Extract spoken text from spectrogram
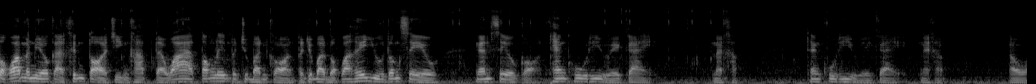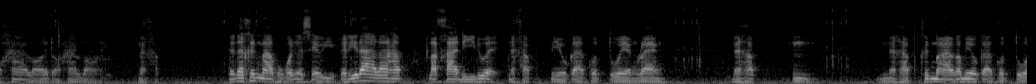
บอกว่ามันมีโอกาสขึ้นต่อจริงครับ แต่ว่าต้องเล่นปัจจุบันก่อน ปัจจุบันบอกว่าเฮ้ยยูต้องเซลล์งั้นเซลล์ก่อน แท่งคู่ที่อยู่ใกล้ๆนะครับ แท่งคู่ที่อยู่ใกล้ๆนะครับ เอา 500 ต่อ 500 นะครับแต่ถ้าขึ้นมาผมก็จะเซลล์อีกแต่ที่ได้แล้วครับ ราคาดีด้วยนะครับ มีโอกาสกดตัวอย่างแรงนะครับ อืม นะครับ ขึ้นมาก็มีโอกาสกดตัว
